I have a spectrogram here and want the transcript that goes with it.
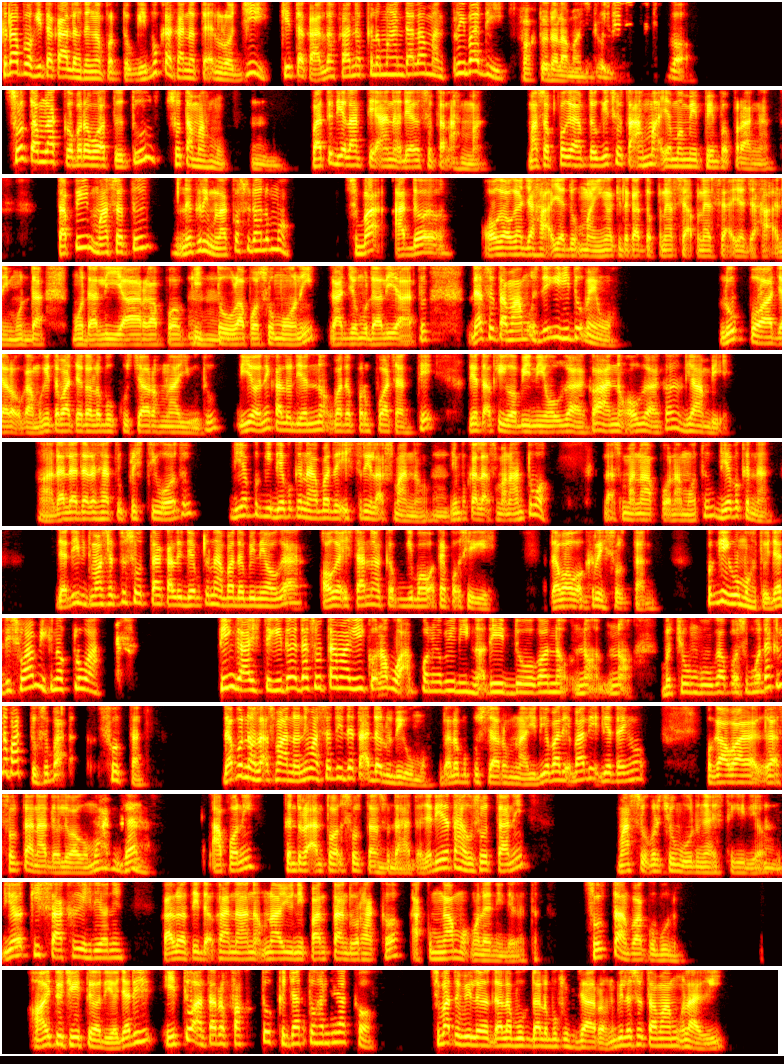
Kenapa kita kalah dengan Portugis? Bukan kerana teknologi. Kita kalah kerana kelemahan dalaman pribadi. Faktor dalaman. Juga. Sultan Melaka pada waktu tu Sultan Mahmud. Hmm. Lepas tu dia lantik anak dia Sultan Ahmad. Masa perang Portugis Sultan Ahmad yang memimpin peperangan. Tapi masa tu negeri Melaka sudah lemah. Sebab ada orang-orang jahat yang duk main. Yang kita kata penasihat-penasihat yang jahat ni. Muda, muda liar apa, kita lah apa semua ni. Raja muda liar tu. Dan Sultan Mahmud sendiri hidup mewah. Lupa ajar agama. Kita baca dalam buku sejarah Melayu tu. Dia ni kalau dia nak kepada perempuan cantik. Dia tak kira bini orang ke, anak orang ke, dia ambil. Ha, dalam dalam satu peristiwa tu dia pergi dia berkenal pada isteri Laksmana. Hmm. Ni bukan Laksmana hantu. Laksmana apa nama tu? Dia berkenal. Jadi masa tu sultan kalau dia berkenal pada bini orang, orang istana akan pergi bawa tepok sirih. Dah bawa keris sultan. Pergi rumah tu. Jadi suami kena keluar. Tinggal isteri dia dan sultan mari ikut nak buat apa dengan bini, nak tidur ke nak nak nak bercumbu ke apa semua. Dah kena patuh sebab sultan. Dah pernah Laksmana ni masa tu dia tak ada dulu di rumah. Dalam buku sejarah Melayu. Dia balik-balik dia tengok pegawai sultan ada luar rumah dan apa ni kenderaan tuan sultan Hmm. sudah ada. Jadi dia tahu sultan ni masuk bercumbu dengan isteri dia. Hmm. Dia kisah kerih dia ni. Kalau tidak kerana anak Melayu ni pantang durhaka, aku mengamuk malam ni dia kata. Sultan pun aku bunuh. Ah itu cerita dia. Jadi itu antara faktor kejatuhan Melaka. Sebab tu bila dalam buku dalam buku sejarah bila Sultan Mahmud lari,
